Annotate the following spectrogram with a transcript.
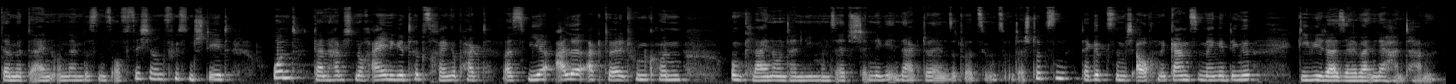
damit dein Online-Business auf sicheren Füßen steht. Und dann habe ich noch einige Tipps reingepackt, was wir alle aktuell tun können, um kleine Unternehmen und Selbstständige in der aktuellen Situation zu unterstützen. Da gibt es nämlich auch eine ganze Menge Dinge, die wir da selber in der Hand haben.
